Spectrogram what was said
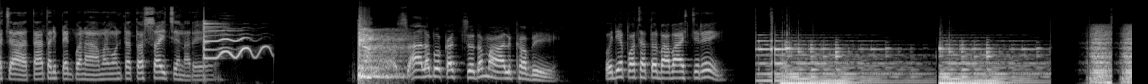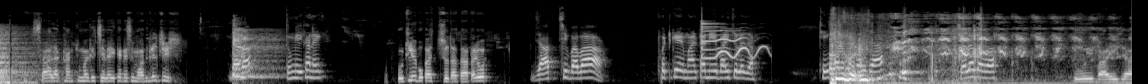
পচা তাড়াতাড়ি প্যাক বানা আমার মনটা তো সাইছে না রে। সালা বোকাচ্ছে তো মাল খাবে। ওই যে পচা তোর বাবা আসছে রে। সালা কাকিমাকে ছেলে এখানে এসে মদ গেছিস বাবা তুমি এখানে? উঠলি তাড়াতাড়ি। যাচ্ছি বাবা। ফুটকে মালটা নিয়ে বাড়ি চলে যা। ঠিক আছে পচা চলো বাবা তুই বাড়ি যা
